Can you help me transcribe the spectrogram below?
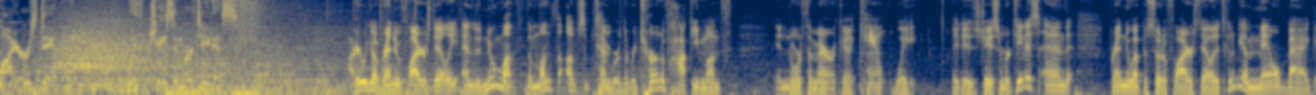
Flyers Daily with Jason right, here we go. Brand new Flyers Daily and a new month, the month of September, the return of hockey month in North America. Can't wait. It is Jason Myrtetus and brand new episode of Flyers Daily. It's going to be a mailbag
